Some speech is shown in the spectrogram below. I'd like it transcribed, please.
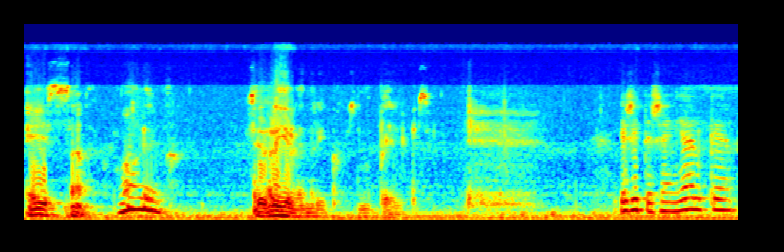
Ei sano. Mä olin. Se oli hirveän rikos, mä pelkäsin. Ja sitten sen jälkeen,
